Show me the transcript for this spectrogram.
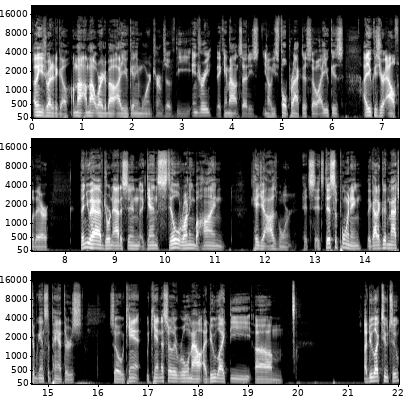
I think he's ready to go. I'm not I'm not worried about Aiyuk anymore in terms of the injury. They came out and said he's you know he's full practice. So Aiyuk is Aiyuk is your alpha there. Then you have Jordan Addison again, still running behind KJ Osborn. It's it's disappointing. They got a good matchup against the Panthers, so we can't we can't necessarily rule them out. I do like the um, I do like Tutu.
